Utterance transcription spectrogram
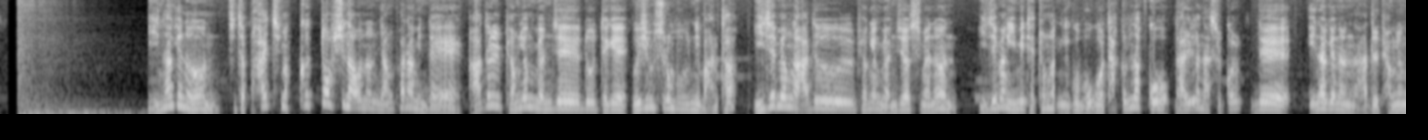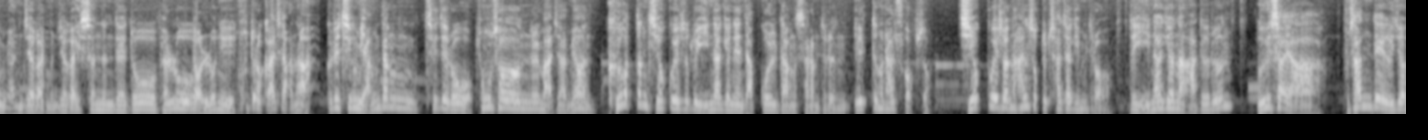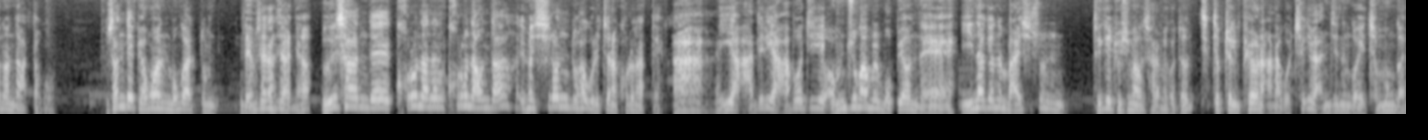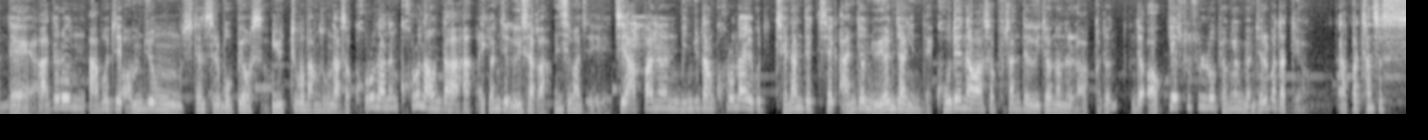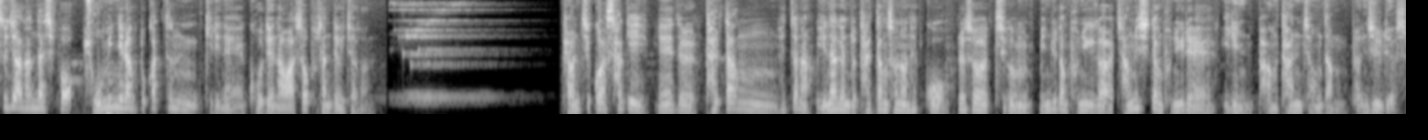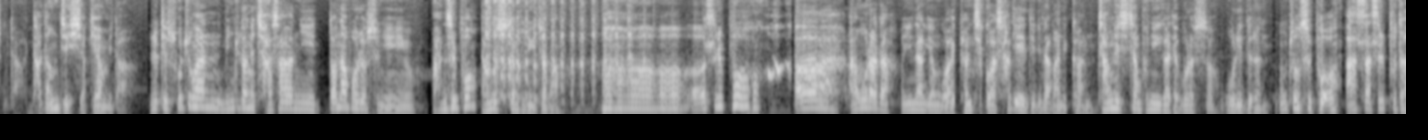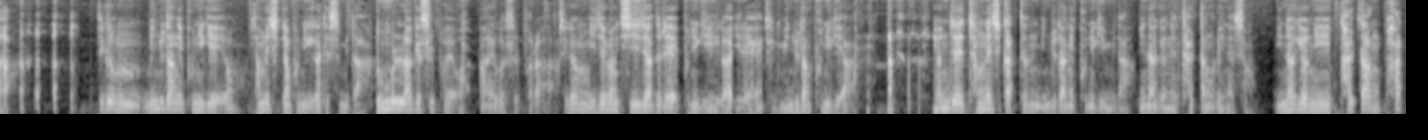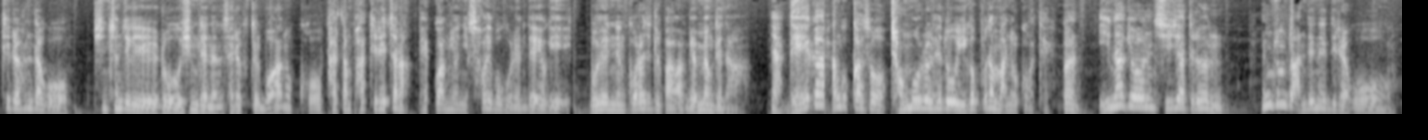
이낙연은 진짜 파헤치면 끝도 없이 나오는 양파남인데 아들 병역 면제도 되게 의심스러운 부분이 많다? 이재명 아들 병역 면제였으면은 이재명 이미 대통령이고 뭐고 다 끝났고 난리가 났을걸? 근데 이낙연은 아들 병역 면제가 문제가 있었는데도 별로 언론이 호들어 까지 않아. 그래 지금 양당 체제로 총선을 맞이하면 그 어떤 지역구에서도 이낙연의 납골당 사람들은 1등을 할 수가 없어. 지역구에서는 한석도 차지하기 힘들어. 근데 이낙연 아들은 의사야. 부산대 의전원 나왔다고. 부산대 병원 뭔가 좀 냄새 나지 않냐? 의사인데 코로나는 코로 나 온다? 이런 실언도 하고 그랬잖아, 코로나 때. 아, 이 아들이 아버지의 엄중함을 못 배웠네. 이낙연은 말실수는 되게 조심하는 사람이거든? 직접적인 표현 안 하고 책을 안 지는 거에 전문가인데 아들은 아버지의 엄중 스탠스를 못 배웠어. 유튜브 방송 나서 코로나는 코로 나온다. 현직 의사가 한심하지. 지 아빠는 민주당 코로나19 재난대책 안전위원장인데 고대 나와서 부산대 의전원을 나왔거든? 근데 어깨 수술로 병역 면제를 받았대요. 아빠 찬스 쓰지 않았나 싶어. 조민이랑 똑같은 길이네. 고대 나와서 부산대 의전원. 변칙과 사기 얘네들 탈당했잖아. 이낙연도 탈당 선언했고 그래서 지금 민주당 분위기가 장례식장 분위기래. 1인 방탄 정당 변질되었습니다. 다당제 시작해야 합니다. 이렇게 소중한 민주당의 자산이 떠나버렸으니 안 슬퍼? 장례식장 분위기잖아. 아 슬퍼. 아 암울하다. 이낙연과 변칙과 사기 애들이 나가니까 장례식장 분위기가 돼버렸어. 우리들은 엄청 슬퍼. 아싸 슬프다. 지금 민주당의 분위기예요. 장례식장 분위기가 됐습니다. 눈물 나게 슬퍼요. 아이고 슬퍼라. 지금 이재명 지지자들의 분위기가 이래. 지금 민주당 분위기야. 현재 장례식 같은 민주당의 분위기입니다. 이낙연의 탈당으로 인해서. 이낙연이 탈당 파티를 한다고 신천지로 의심되는 세력들 모아놓고 탈당 파티를 했잖아. 백광년이 서해 보고 그랬는데 여기 모여있는 꼬라지들 봐. 몇 명 되나. 야, 내가 한국 가서 정모를 해도 이것보단 많이 올 것 같아. 그러니까 이낙연 지지자들은 한 줌도 안 된 애들이라고.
